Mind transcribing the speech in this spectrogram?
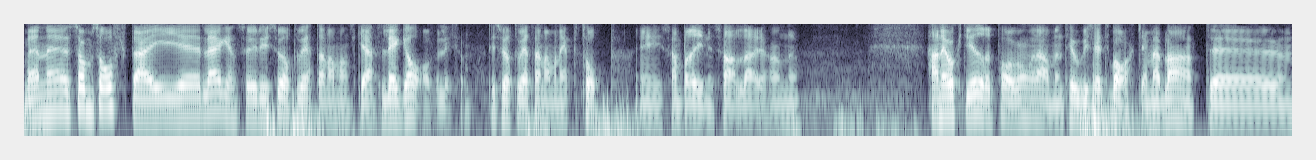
men eh, som så ofta i eh, lägen så är det ju svårt att veta när man ska lägga av. Liksom. Det är svårt att veta när man är på topp. I Samparinis fall där. Han, eh, han åkte ju ur ett par gånger där men tog sig tillbaka med bland annat eh,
